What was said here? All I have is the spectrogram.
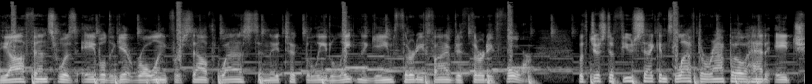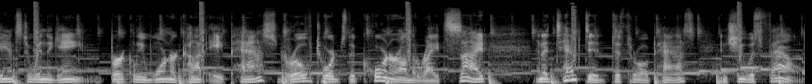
The offense was able to get rolling for Southwest, and they took the lead late in the game, 35 to 34. With just a few seconds left, Arapahoe had a chance to win the game. Berkeley Warner caught a pass, drove towards the corner on the right side, and attempted to throw a pass, and she was fouled.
